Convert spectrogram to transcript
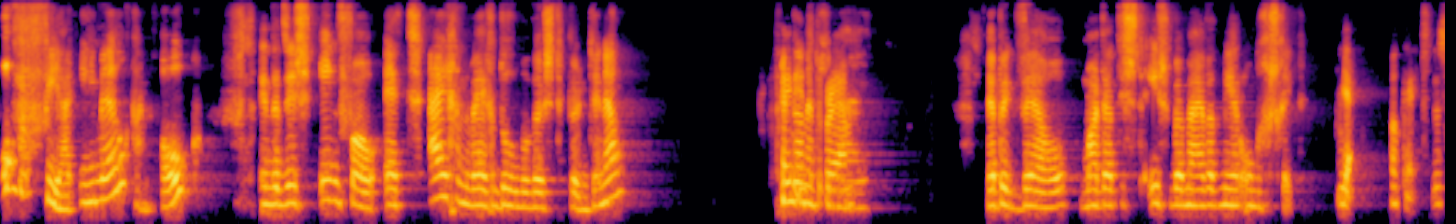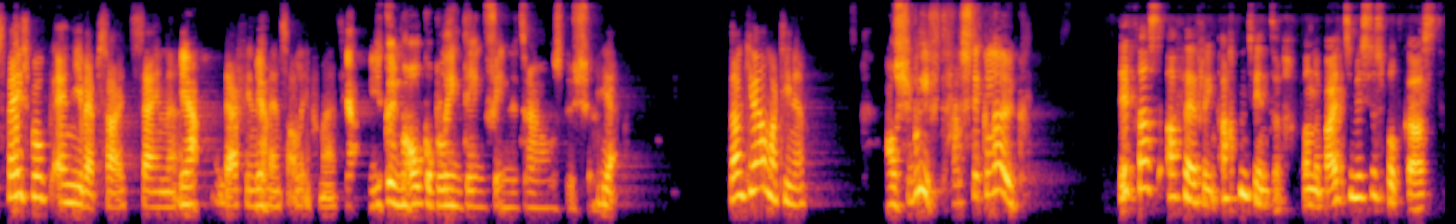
Of via e-mail, kan ook. En dat is info.eigenwegdoelbewust.nl Geen dan Instagram? Heb, heb ik wel, maar dat is, is bij mij wat meer ondergeschikt. Ja, oké. Okay. Dus Facebook en je website zijn, uh, ja. daar vinden ja. mensen alle informatie. Ja, je kunt me ook op LinkedIn vinden trouwens. Dus, uh. Ja. Dankjewel Martine. Alsjeblieft, hartstikke leuk. Dit was aflevering 28 van de Bites Business podcast.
